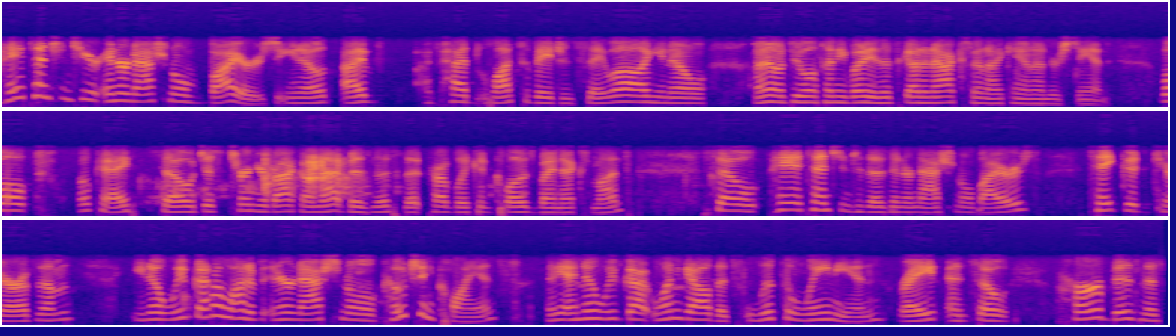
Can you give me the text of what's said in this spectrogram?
pay attention to your international buyers. You know, I've I've had lots of agents say, well, you know, I don't deal with anybody that's got an accent I can't understand. Well, okay, so just turn your back on that business that probably could close by next month. So pay attention to those international buyers. Take good care of them. You know, we've got a lot of international coaching clients. I know we've got one gal that's Lithuanian, right? And so her business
